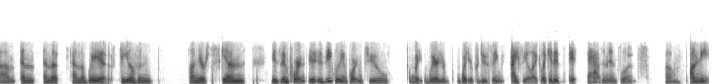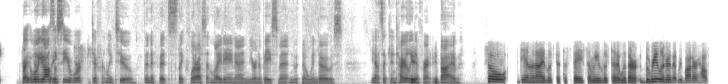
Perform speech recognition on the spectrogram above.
um, and and the and the way it feels in on your skin is important. Is equally important to what where you're what you're producing. I feel like like it is it has an influence um, on me. Right. Well, you also see your work differently too than if it's like fluorescent lighting and you're in a basement and with no windows. Yeah, it's an entirely different vibe. So Dan and I looked at the space and we looked at it with our the realtor that we bought our house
